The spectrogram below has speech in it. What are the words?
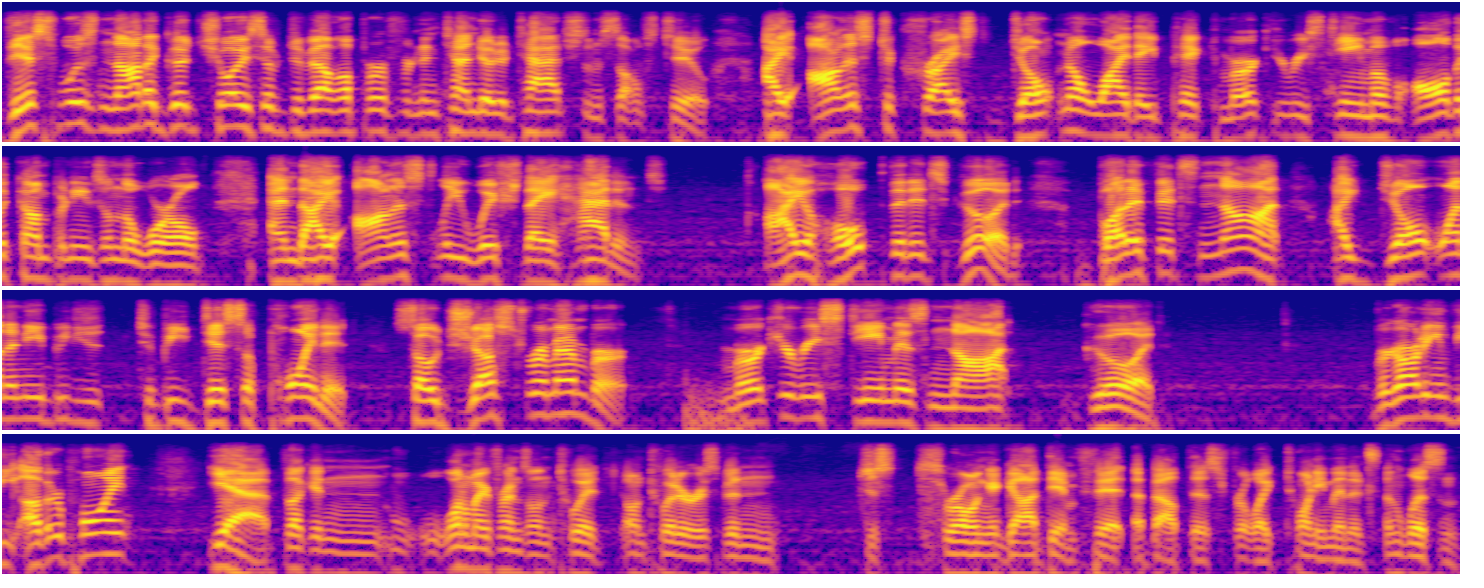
This was not a good choice of developer for Nintendo to attach themselves to. I honest to Christ don't know why they picked Mercury Steam of all the companies in the world, and I honestly wish they hadn't. I hope that it's good, but if it's not, I don't want anybody to be disappointed. So just remember, Mercury Steam is not good. Regarding the other point, yeah, fucking one of my friends on Twitch on Twitter has been just throwing a goddamn fit about this for like 20 minutes. And listen,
